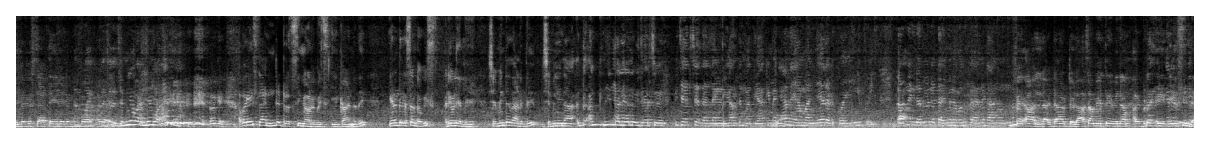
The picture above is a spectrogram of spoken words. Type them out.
ഇന്റർവ്യൂ സ്റ്റാർട്ട് ചെയ്യുന്നതിന് മുമ്പ് ഓക്കെ അപ്പൊ ഗീസ് എന്റെ ഡ്രസ്സിംഗ് ആണ് ഗുസ് ഈ കാണുന്നത്. ഇങ്ങനെ ഡ്രസ് ഉണ്ടോ ഗുസ് അടിപൊളിയല്ലേ? ഷെമിന്റെതാണിത് ഷെമി ഇത് നീ തല്ലല്ലോ വിചാരിച്ചു വിചാരിച്ചതല്ലേ? മതിയാക്കി. ഞാൻ ഞാൻ പോയി. കാരണം ഇന്റർവ്യൂവിന്റെ ടൈമിൽ നമുക്ക് ഫാൻ ഇടാനൊന്നും ഫെ- ആ, അല്ല ഇടാൻ പറ്റൂല. ആ സമയത്ത് പിന്നെ ഇവിടെ എ സി ഇല്ല.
